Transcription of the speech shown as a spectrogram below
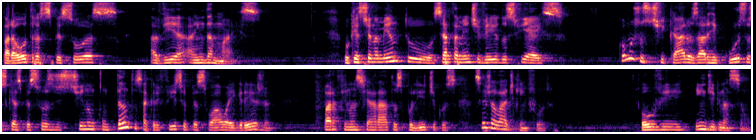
Para outras pessoas, havia ainda mais. O questionamento certamente veio dos fiéis. Como justificar usar recursos que as pessoas destinam com tanto sacrifício pessoal à igreja para financiar atos políticos, seja lá de quem for? Houve indignação.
